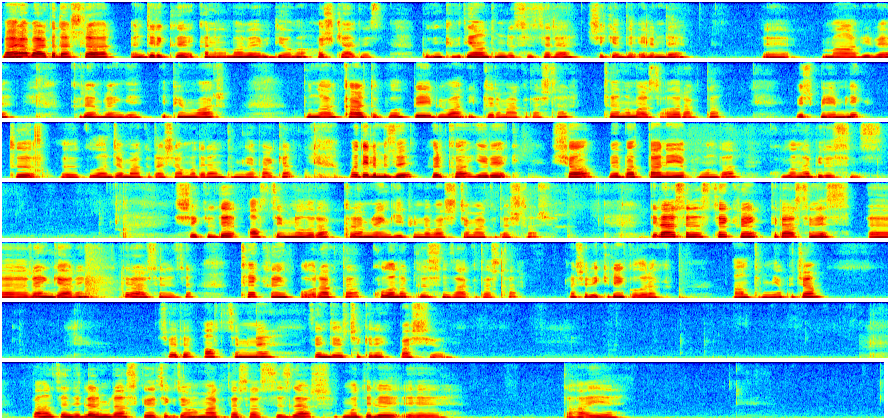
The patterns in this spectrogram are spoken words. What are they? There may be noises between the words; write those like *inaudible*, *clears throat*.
Merhaba arkadaşlar. Öncelikle kanalıma ve videoma hoş geldiniz. Bugünkü video anlatımda sizlere şekilde elimde e, mavi ve krem rengi ipim var. Bunlar kartopu baby one iplerim arkadaşlar. Tığ numarası olarak da 3 milimlik tığ e, kullanacağım arkadaşlar model anlatımını yaparken. Modelimizi hırka, yelek, şal ve battaniye yapımında kullanabilirsiniz. Şekilde alt zemin olarak krem rengi ipimle başlayacağım arkadaşlar. Dilerseniz tek renk, dilerseniz e, rengarenk, dilerseniz de tek renk olarak da kullanabilirsiniz arkadaşlar. Ben şöyle iki renk olarak antım yapacağım. Şöyle alt zemine zincir çekerek başlıyorum. Ben zincirlerimi rastgele çekeceğim ama arkadaşlar sizler modeli e, daha iyi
